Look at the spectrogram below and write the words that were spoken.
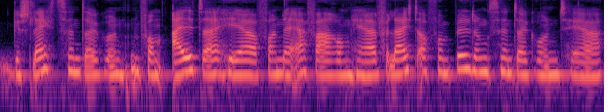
Geschlechtshintergründen, vom Alter her, von der Erfahrung her, vielleicht auch vom Bildungshintergrund her,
